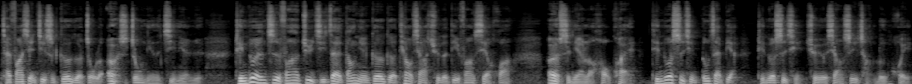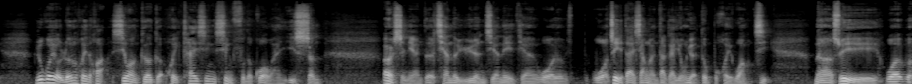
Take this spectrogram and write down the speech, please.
才发现既是哥哥走了二十周年的纪念日，挺多人自发聚集在当年哥哥跳下去的地方献花。二十年了，好快，挺多事情都在变，挺多事情却又像是一场轮回。如果有轮回的话，希望哥哥会开心幸福的过完一生。二十年的前的愚人节那一天，我我这一代香港人大概永远都不会忘记。那所以，我我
